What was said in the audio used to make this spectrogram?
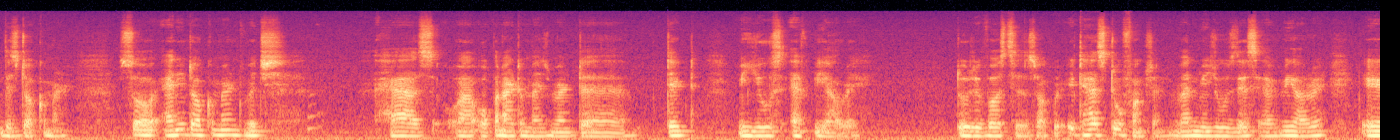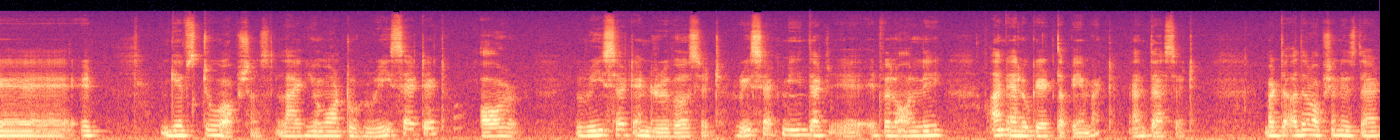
this document. So any document which has uh, open item management uh, ticked we use FBRA to reverse this document. It has two functions. When we use this FBRA uh, it gives two options. Like you want to reset it or reset and reverse it. Reset means that uh, it will only unallocate the payment and that's it. But the other option is that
